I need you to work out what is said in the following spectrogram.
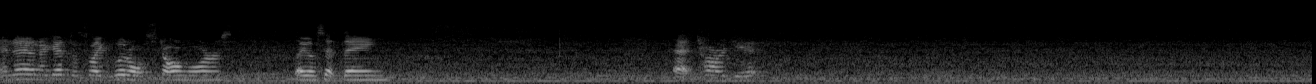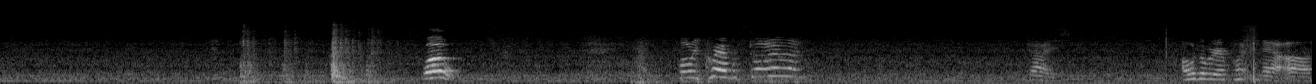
And then I got this like little Star Wars Lego set thing at Target. Whoa! Crap, what's going on? Guys, I was over there putting that, uh,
